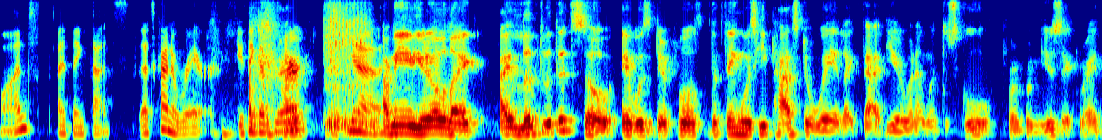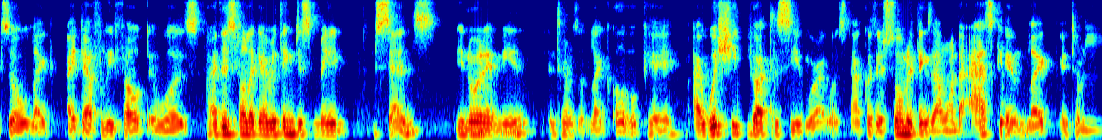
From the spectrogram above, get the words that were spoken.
want i think that's that's kind of rare. Do you think that's rare? yeah. I mean you know like i lived with it so it was difficult the thing was he passed away like that year when i went to school for for music right? So like i definitely felt it was i just felt like everything just made sense you know what I mm-hmm. mean? In terms of like, oh, okay. I wish he got to see where I was now because there's so many things I wanted to ask him, like in terms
